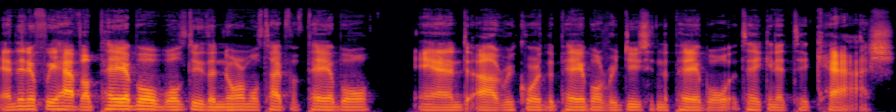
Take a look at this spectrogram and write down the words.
And then if we have a payable, we'll do the normal type of payable and uh, record the payable, reducing the payable, taking it to cash.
